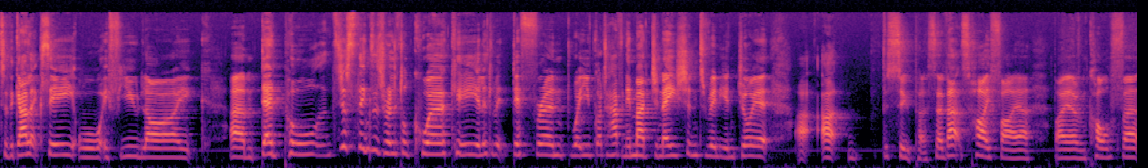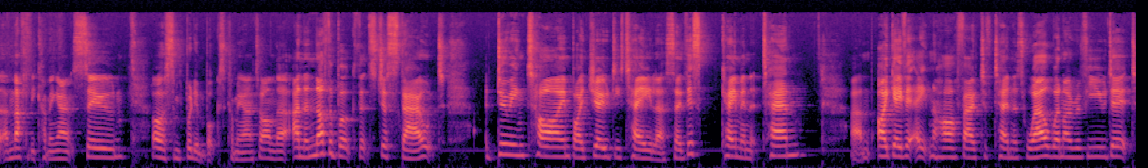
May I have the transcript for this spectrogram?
to the Galaxy, or if you like um, Deadpool, just things that are a little quirky, a little bit different, where you've got to have an imagination to really enjoy it, uh, uh, super. So that's High Fire by Eoin Colfer, and that'll be coming out soon. Oh, some brilliant books coming out, aren't there? And another book that's just out, Doing Time by Jodi Taylor. So this came in at 10. Um, I gave it eight and a half out of ten as well when I reviewed it.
